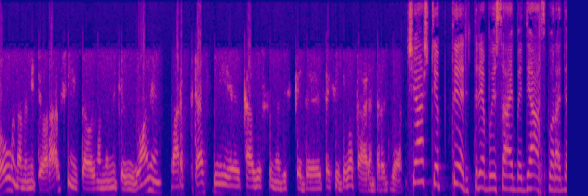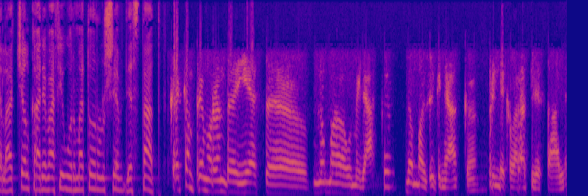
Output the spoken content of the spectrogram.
două, în anumite orașe sau în anumite zone, ar putea fi cazul să ne deschide secții de votare, într-adevăr. Ce așteptări trebuie să aibă diaspora de la cel care va fi următorul șef de stat? Cred că, în primul rând, e să nu mă umilească, nu mă jignească prin declarațiile sale,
